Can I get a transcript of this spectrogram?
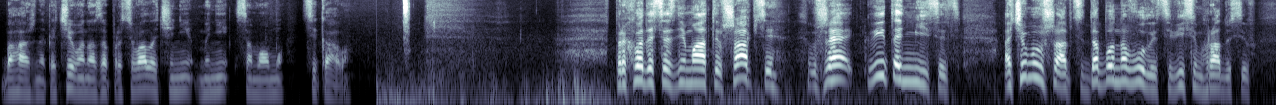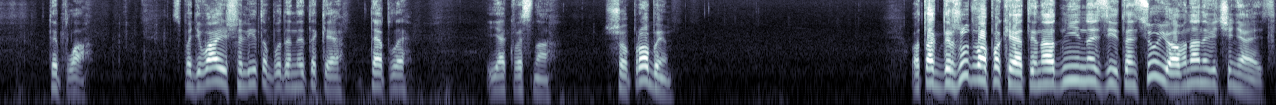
багажника. Чи вона запрацювала, чи ні, мені самому цікаво. Приходиться знімати в шапці вже квітень місяць. А чому в шапці? Да бо на вулиці 8 градусів тепла. Сподіваюся, що літо буде не таке тепле, як весна. Що, пробуємо? Отак держу два пакети, на одній нозі танцюю, а вона не відчиняється.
